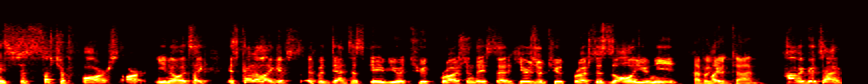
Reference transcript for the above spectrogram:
it's just such a farce art you know it's like it's kind of like if if a dentist gave you a toothbrush and they said here's your toothbrush this is all you need have a like, good time have a good time.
